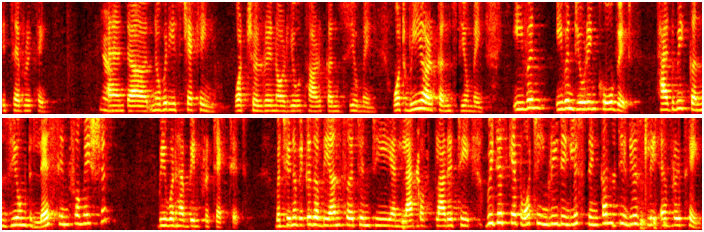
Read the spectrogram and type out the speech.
it's everything. Yeah. And uh, nobody's checking what children or youth are consuming, what we are consuming. Even, even during COVID, had we consumed less information, we would have been protected but you know, because of the uncertainty and lack of clarity, we just kept watching, reading, listening continuously, everything.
